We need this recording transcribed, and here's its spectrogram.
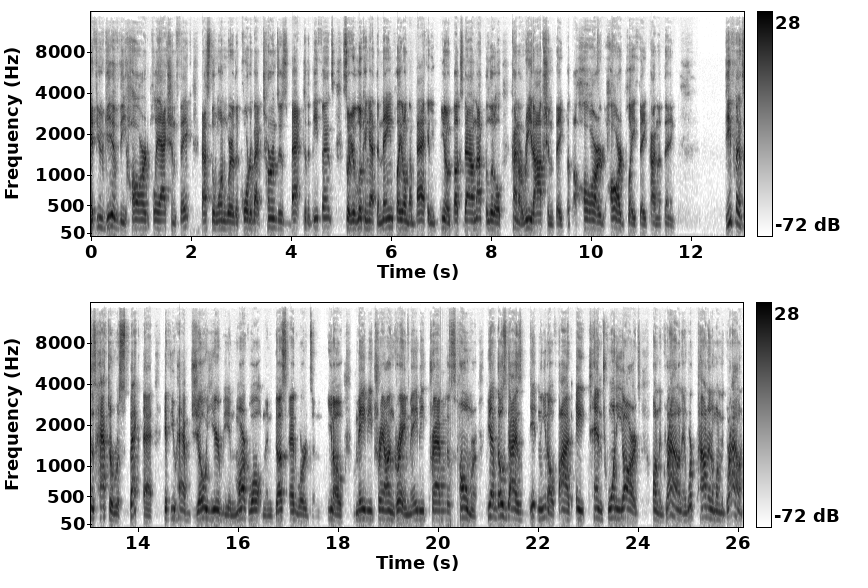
if you give the hard play action fake, that's the one where the quarterback turns his back to the defense. So you're looking at the nameplate on the back and he, you know, ducks down, not the little kind of read option fake, but the hard, hard play fake kind of thing. Defenses have to respect that if you have Joe Yearby and Mark Walton and Gus Edwards and you know, maybe Trayone Gray, maybe Travis Homer. You have those guys getting, you know, 5, 8, 10, 20 yards on the ground, and we're pounding them on the ground.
